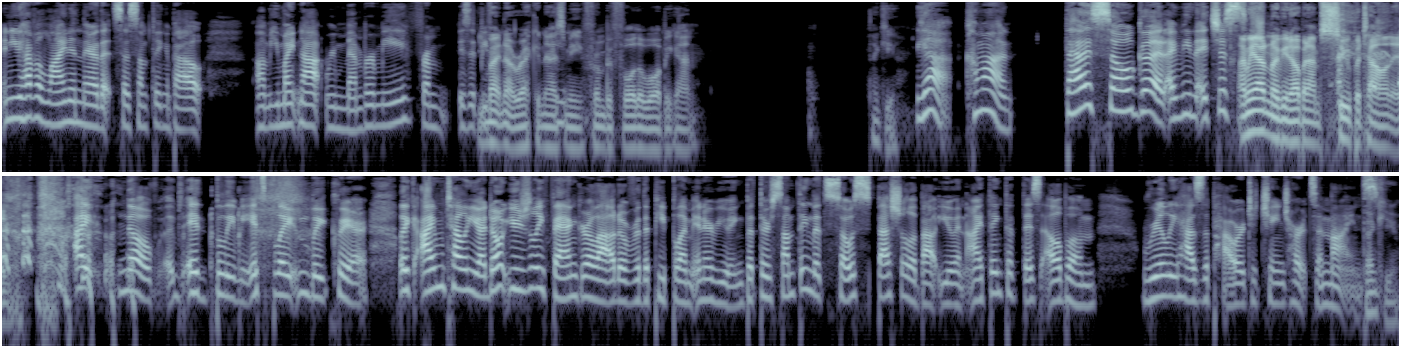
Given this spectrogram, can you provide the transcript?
And you have a line in there that says something about um, you might not remember me from. Is it? You might not recognize me from before the war began. Thank you. Yeah, come on. That is so good. I mean, it's just. I mean, I don't know if you know, but I'm super talented. I no, it believe me, it's blatantly clear. Like I'm telling you, I don't usually fangirl out over the people I'm interviewing, but there's something that's so special about you, and I think that this album really has the power to change hearts and minds. Thank you.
